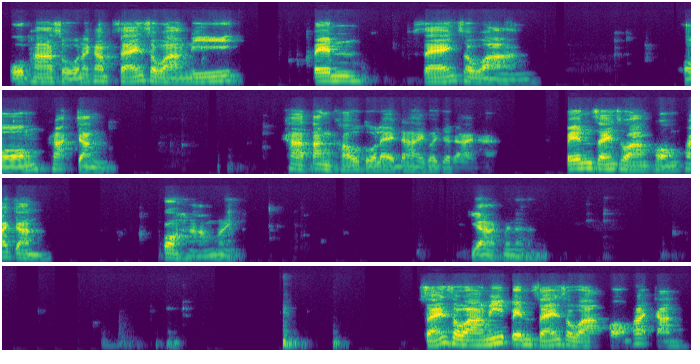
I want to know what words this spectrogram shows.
โอภาโสนะครับ แสงสว่างนี้ เป็นแสงสว่าง ของพระจันทร์ ถ้าตั้งเขาตัวแรกได้ก็จะได้นะ เป็นแสงสว่างของพระจันทร์ ก็หาไม่ ยากไหมนะ แสงสว่างนี้เป็นแสงสว่างของพระจันทร์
